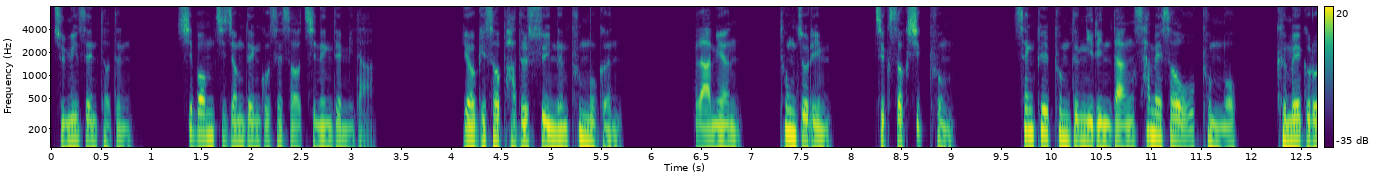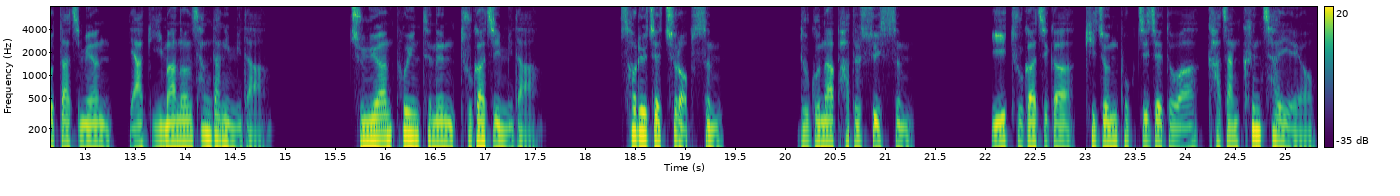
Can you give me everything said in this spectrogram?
주민센터 등 시범 지정된 곳에서 진행됩니다. 여기서 받을 수 있는 품목은 라면, 통조림, 즉석 식품, 생필품 등 1인당 3에서 5품목, 금액으로 따지면 약 2만원 상당입니다. 중요한 포인트는 두 가지입니다. 서류 제출 없음, 누구나 받을 수 있음. 이 두 가지가 기존 복지제도와 가장 큰 차이예요.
